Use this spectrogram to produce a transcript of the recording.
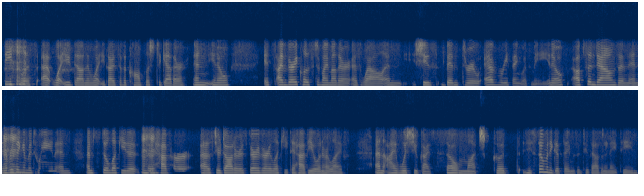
speechless at what you've done and what you guys have accomplished together. And you know, it's I'm very close to my mother as well, and she's been through everything with me. You know, ups and downs and and everything mm-hmm. in between. And I'm still lucky to mm-hmm. to have her as your daughter. Is very very lucky to have you in her life. And I wish you guys so much good, so many good things in 2018.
